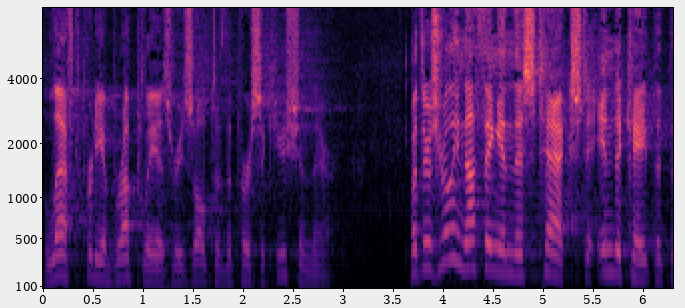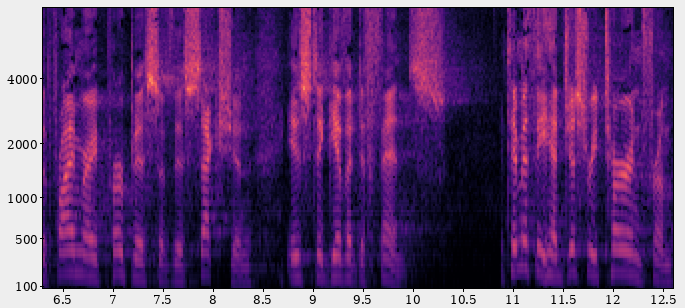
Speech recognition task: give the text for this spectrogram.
left pretty abruptly as a result of the persecution there. But there's really nothing in this text to indicate that the primary purpose of this section is to give a defense Timothy had just returned from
